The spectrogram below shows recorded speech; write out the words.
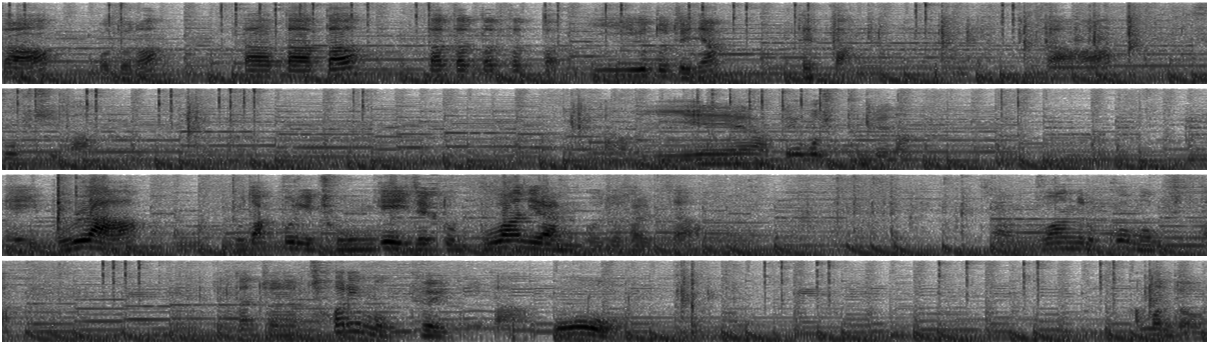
따, 뭐더라? 따, 따, 따, 따, 따, 따, 따, 따. 이것도 되냐? 됐다. 자. 자, 얘 빼고 싶은데, 나. 에이, 몰라. 모닥불이 좋은 게 이제 또 무한이라는 거죠, 살짝. 자, 무한으로 구워 먹읍시다. 일단 저는 철이 목표입니다. 오! 한 번 더.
